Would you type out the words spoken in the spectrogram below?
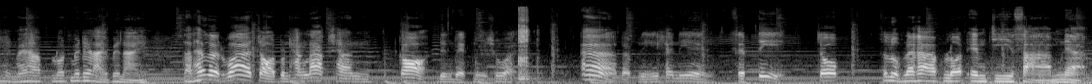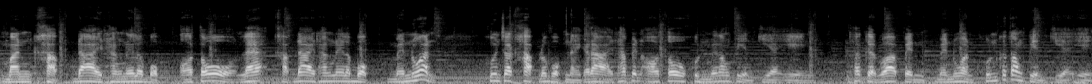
เห็นไหมครับ รถไม่ได้ไหลไปไหน แต่ถ้าเกิดว่าจอดบนทางลาดชัน ก็ดึงเบรกมือช่วย อ่า แบบนี้แค่นี้เองเซฟตี้จบสรุปนะครับ รถ MG3 เนี่ย มันขับได้ทั้งในระบบออโต้และขับได้ทั้งในระบบแมนนวลคุณจะขับระบบไหนก็ได้ ถ้าเป็นออโต้คุณไม่ต้องเปลี่ยนเกียร์เอง ถ้าเกิดว่าเป็นแมนนวลคุณก็ต้องเปลี่ยนเกียร์เอง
